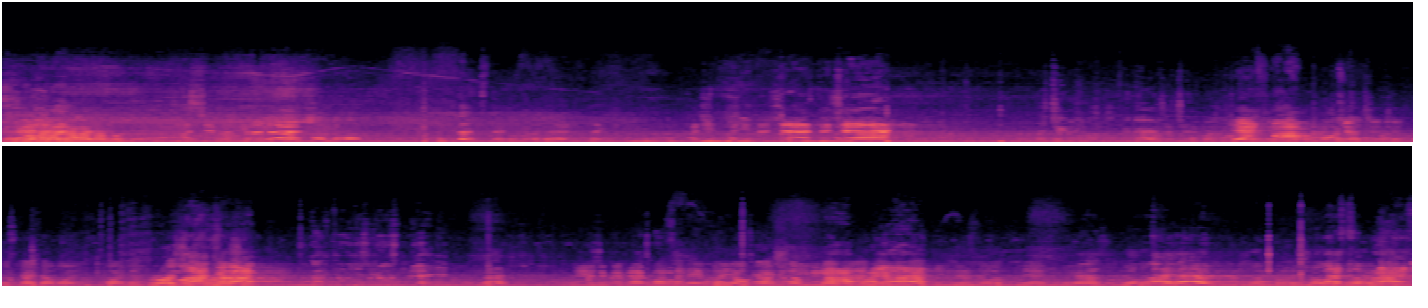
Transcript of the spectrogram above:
Давай, давай, давай. Встречай, встречай. Есть, мама. Пускай домой. Можешь? Проще, Мака, проще. оп. Как ты не жрешь, блядь? Ближе к игроку. Пацаны вдвоем пошли, блядь, вперед! блядь. Давай, э! Давай, собрались,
